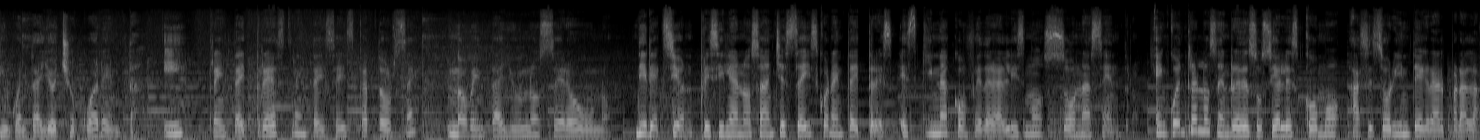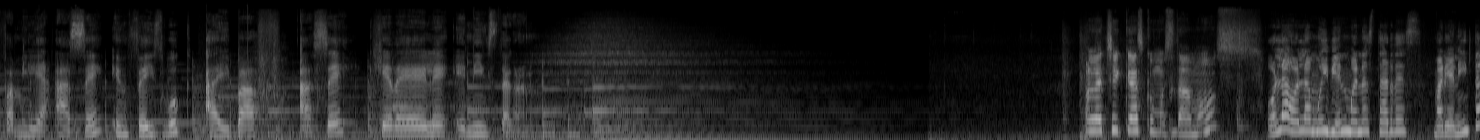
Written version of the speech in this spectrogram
58 40 y 33 36 14 9101. Dirección Prisciliano Sánchez 643, esquina Confederalismo, zona centro. Encuéntralos en redes sociales como Asesor Integral para la Familia AC en Facebook, AIBAF AC GDL en Instagram. Hola chicas, ¿cómo estamos? Hola, hola, muy bien, buenas tardes. Marianita.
